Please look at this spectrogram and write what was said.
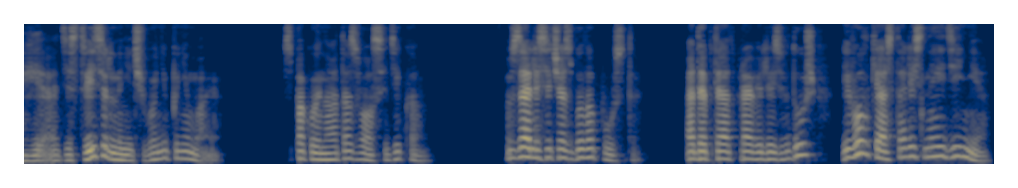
«Я действительно ничего не понимаю», — спокойно отозвался декан. В зале сейчас было пусто. Адепты отправились в душ, и волки остались наедине.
